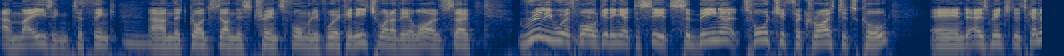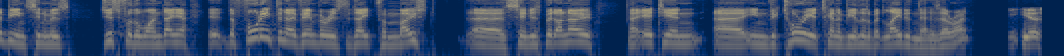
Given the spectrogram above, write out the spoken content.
amazing to think Mm. um, that God's done this transformative work in each one of their lives. So, really worthwhile Yeah. getting out to see it. Sabina, Tortured for Christ, it's called. And as mentioned, it's going to be in cinemas just for the one day. Now, eh, the 14th of November is the date for most uh, centres, but I know, uh, Etienne, uh, in Victoria, it's going to be a little bit later than that. Is that right? Yes,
